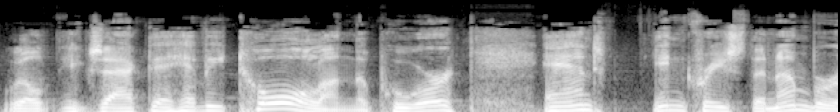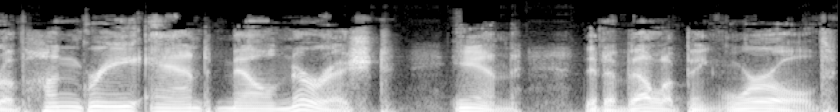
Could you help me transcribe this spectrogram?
will exact a heavy toll on the poor and increase the number of hungry and malnourished in the developing world.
